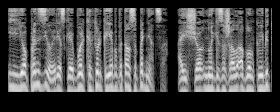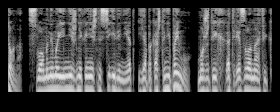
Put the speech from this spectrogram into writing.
и ее пронзила резкая боль, как только я попытался подняться. А еще ноги зажало обломками бетона. Сломаны мои нижние конечности или нет, я пока что не пойму. Может, их отрезало нафиг,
